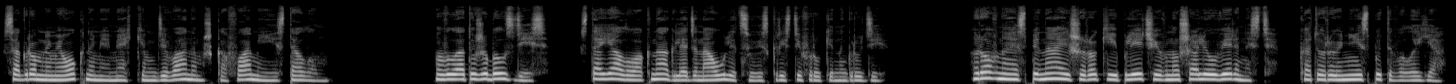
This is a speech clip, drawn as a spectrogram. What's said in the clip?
с огромными окнами, мягким диваном, шкафами и столом. Влад уже был здесь. Стоял у окна, глядя на улицу и скрестив руки на груди. Ровная спина и широкие плечи внушали уверенность, которую не испытывала я.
